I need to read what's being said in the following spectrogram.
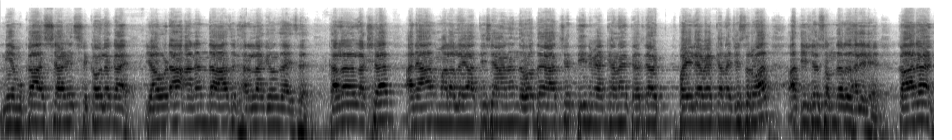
नेमका आज शाळेत शिकवलं काय? एवढा आनंद आज घरला घेऊन जायचं. काला लक्षात. आणि आज मला लय अतिशय आनंद होत आहे. आजचे तीन व्याख्यान आहे त्यातल्या पहिल्या व्याख्यानाची सुरुवात अतिशय सुंदर झालेली आहे. कारण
